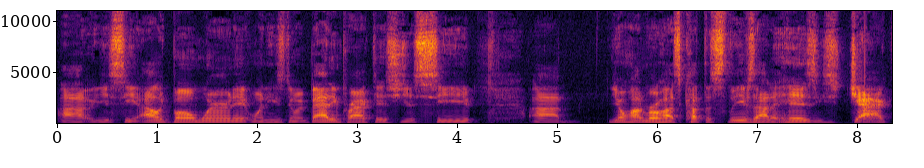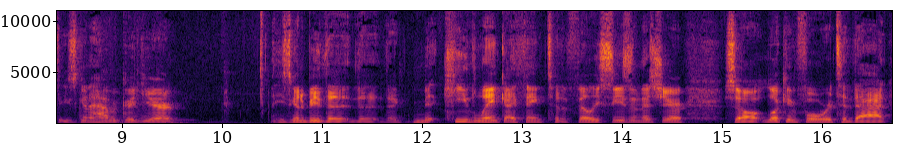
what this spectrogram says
Uh, you see Alec Bohm wearing it when he's doing batting practice. You see uh, Johan Rojas cut the sleeves out of his. He's jacked. He's going to have a good year. He's going to be the, the, the key link, I think, to the Philly season this year. So looking forward to that.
